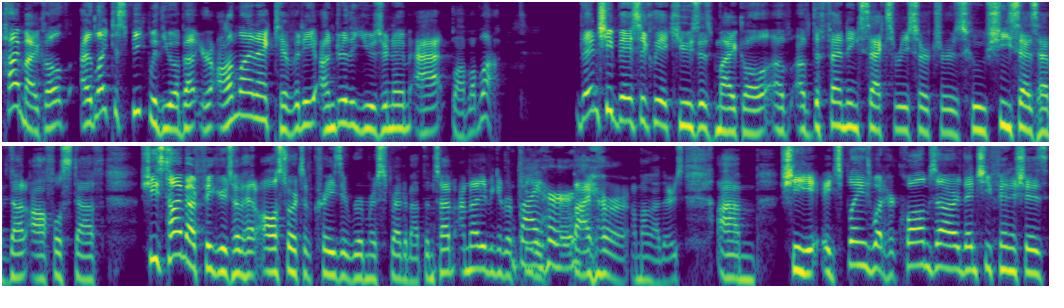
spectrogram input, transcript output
Hi, Michael. I'd like to speak with you about your online activity under the username at blah, blah, blah then she basically accuses Michael of, of defending sex researchers who she says have done awful stuff. She's talking about figures who have had all sorts of crazy rumors spread about them. So I'm, I'm not even going to repeat by her, by her, among others. Um, she explains what her qualms are. Then she finishes,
